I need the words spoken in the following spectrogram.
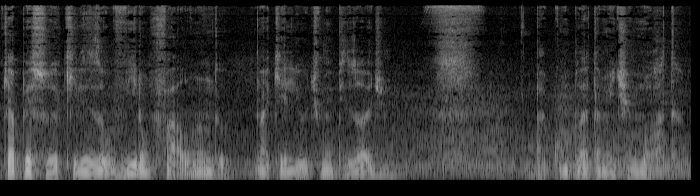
que a pessoa que eles ouviram falando naquele último episódio tá completamente morta.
